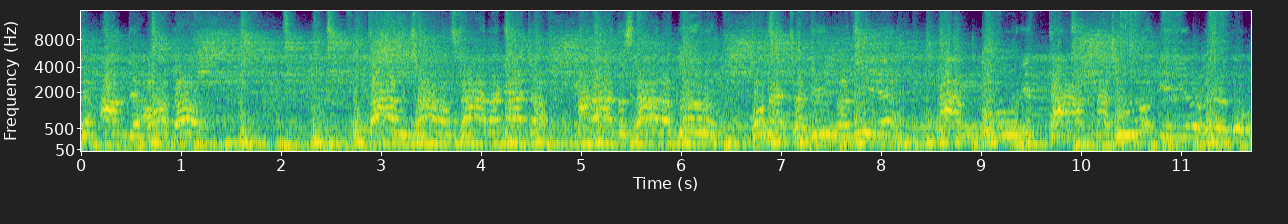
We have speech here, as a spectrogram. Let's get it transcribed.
도대체 언제 오고 바위처럼 살아가자. 말하는 사람들은 도대체 그 어디에 아무리 밤낮으로 일을 해도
